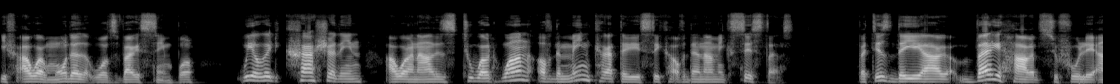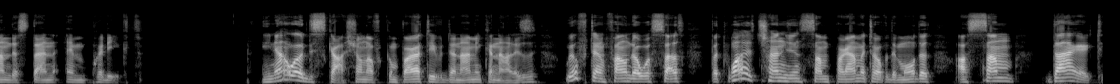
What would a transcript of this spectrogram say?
if our model was very simple, we already crashed in our analysis toward one of the main characteristics of dynamic systems. That is, they are very hard to fully understand and predict. In our discussion of comparative dynamic analysis, we often found ourselves that while changing some parameter of the model has some direct,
